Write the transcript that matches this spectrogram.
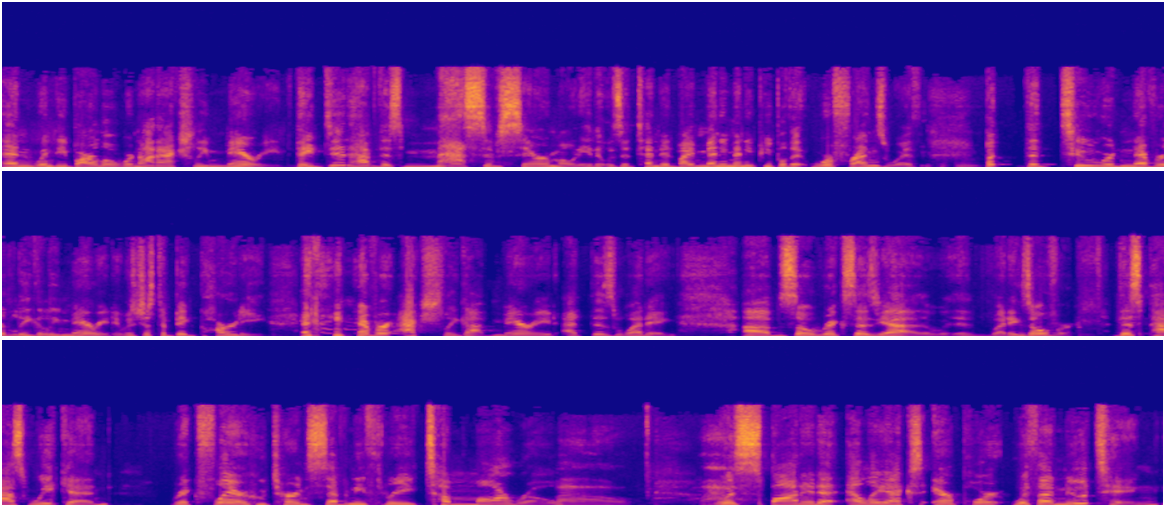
and Wendy Barlow were not actually married. They did have this massive ceremony that was attended by many, many people that we're friends with, but the two were never legally married. It was just a big party, and they never actually got married at this wedding. Um, so Ric says, "Yeah, the wedding's over." This past weekend, Ric Flair, who turns 73 tomorrow, Wow. was spotted at LAX airport with a new ting.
